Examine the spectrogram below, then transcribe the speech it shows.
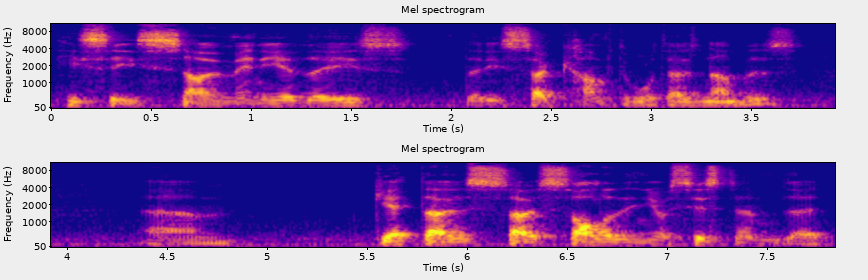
he sees so many of these that he's so comfortable with those numbers. Um, get those so solid in your system that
